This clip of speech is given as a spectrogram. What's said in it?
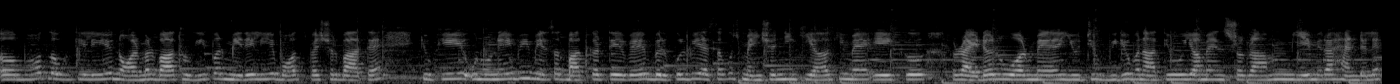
बहुत लोगों के लिए नॉर्मल बात होगी, पर मेरे लिए बहुत स्पेशल बात है, क्योंकि उन्होंने भी मेरे साथ बात करते हुए बिल्कुल भी ऐसा कुछ मेंशन नहीं किया कि मैं एक राइडर हूँ और मैं यूट्यूब वीडियो बनाती हूँ या मैं इंस्टाग्राम ये मेरा हैंडल है।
